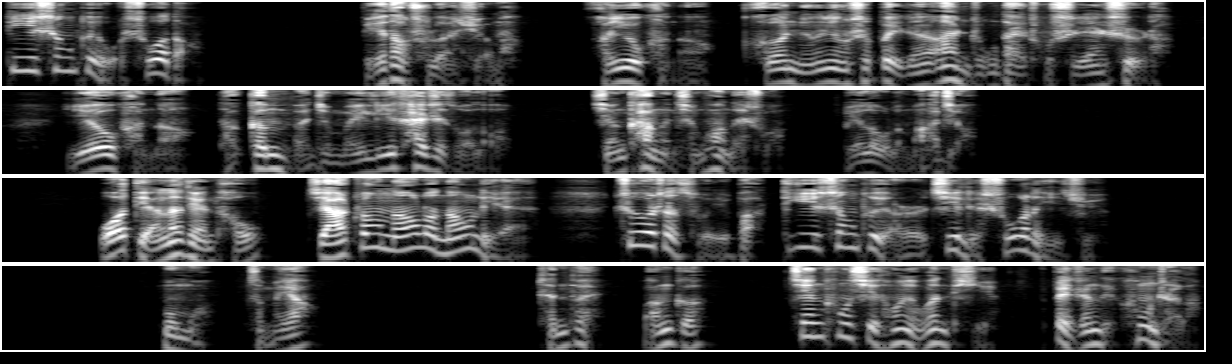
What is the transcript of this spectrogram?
低声对我说道：“别到处乱学嘛，很有可能何宁宁是被人暗中带出实验室的。”也有可能他根本就没离开这座楼，先看看情况再说，别露了马脚。我点了点头，假装挠了挠脸，遮着嘴巴，低声对耳机里说了一句：“木木怎么样？”陈队、王哥，监控系统有问题，被人给控制了。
